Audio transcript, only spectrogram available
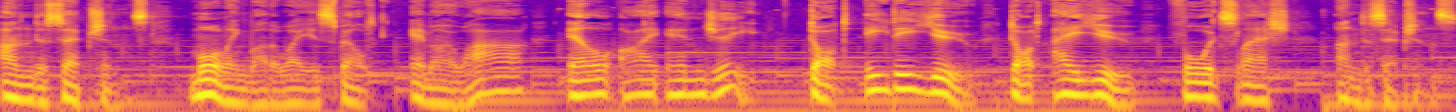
undeceptions. Morling, by the way, is spelled M O R L I N G dot edu.au forward slash undeceptions.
